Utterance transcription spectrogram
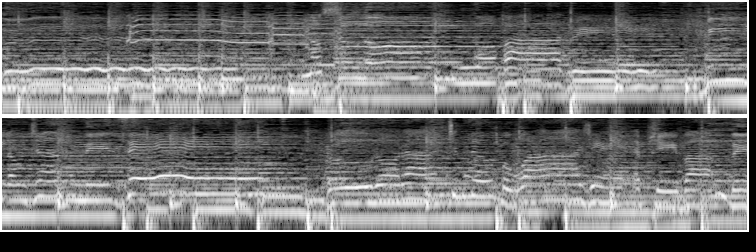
ဘူးနောက်ဆုံးတော့လောဘတွေပြီးလောင်ချမ်းနေစေကိုယ်တော်ရာကျွန်တော်ဘဝရဲ့အဖြေပါပဲ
